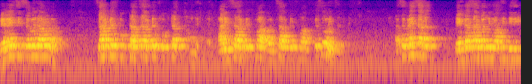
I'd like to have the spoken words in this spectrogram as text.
फेडायची सवय लावा ना. सारखंच फुकतात सारखंच फुकतात आणि सारखंच माफ आणि सारखंच माफ. कसं व्हायचं? असं नाही चालत. एकदा साहेबांनी माफी दिली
